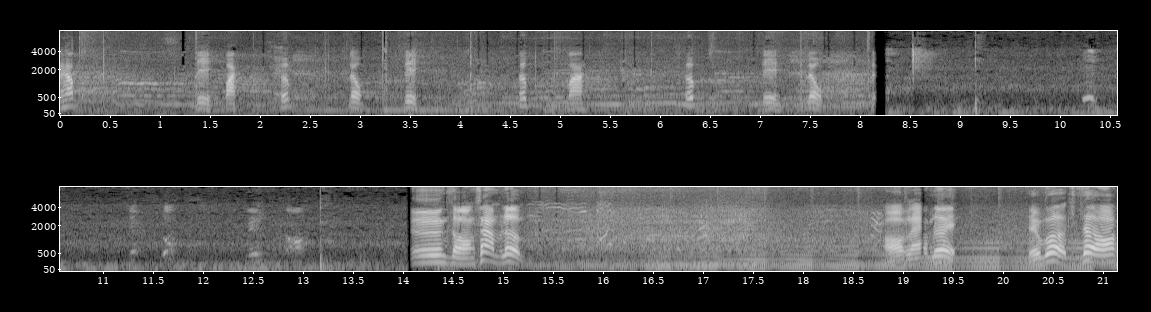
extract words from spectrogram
นะครับ ดี ไปปึ๊บเร็ว ดีปึ๊บมาปึ๊บดี เร็วหนึ่งสองสามเริ่ม ออกแล้วเลยเดเวอร์คิเซอร์ออก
